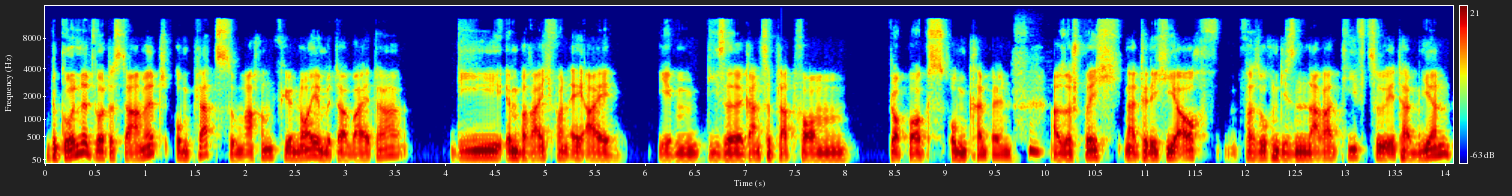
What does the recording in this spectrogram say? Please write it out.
begründet wird es damit, um Platz zu machen für neue Mitarbeiter, die im Bereich von AI eben diese ganze Plattform Dropbox umkrempeln. Hm. Also sprich, natürlich hier auch versuchen, diesen Narrativ zu etablieren,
